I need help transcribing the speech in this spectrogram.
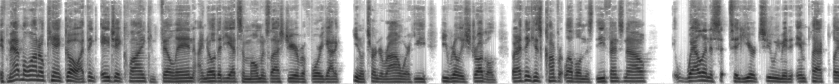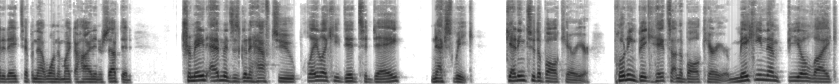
If Matt Milano can't go, I think AJ Klein can fill in. I know that he had some moments last year before he got, you know, turned around where he he really struggled. But I think his comfort level in this defense now, well into to year two, he made an impact play today, tipping that one that Micah Hyde intercepted. Tremaine Edmunds is going to have to play like he did today next week, getting to the ball carrier, putting big hits on the ball carrier, making them feel like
